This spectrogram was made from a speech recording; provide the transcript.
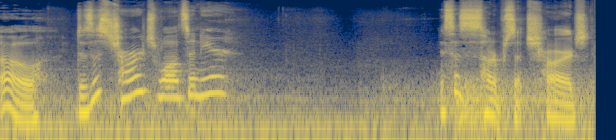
oh, does this charge while it's in here? It says it's 100% charged.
